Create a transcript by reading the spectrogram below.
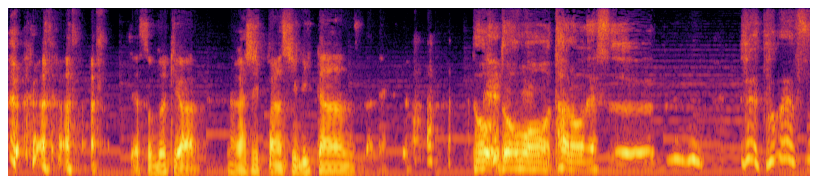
じゃあその時は流しっぱなしリターンズだね。どうどうも、太郎です。ジェットです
